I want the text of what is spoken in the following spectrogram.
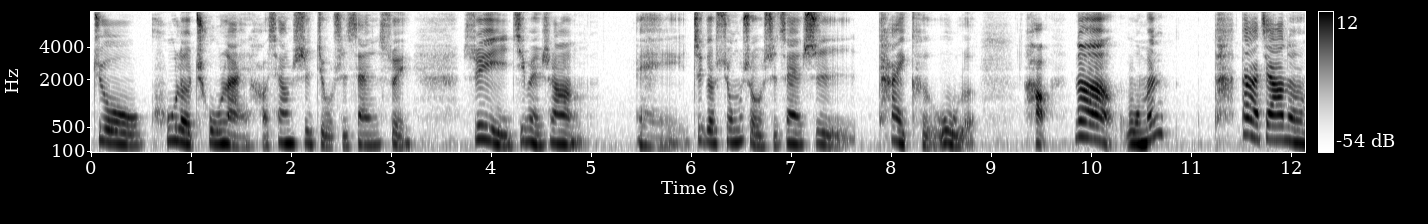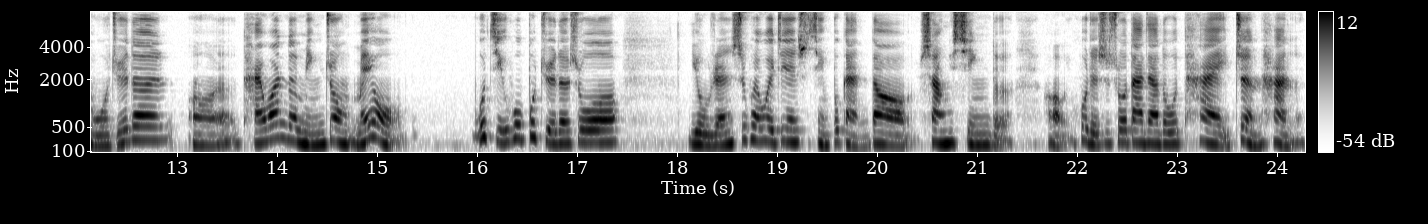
就哭了出来，好像是九十三岁，所以基本上，哎，这个凶手实在是太可恶了。好，那我们大家呢，我觉得，呃，台湾的民众没有。我几乎不觉得说有人是会为这件事情不感到伤心的，哦，或者是说大家都太震撼了，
